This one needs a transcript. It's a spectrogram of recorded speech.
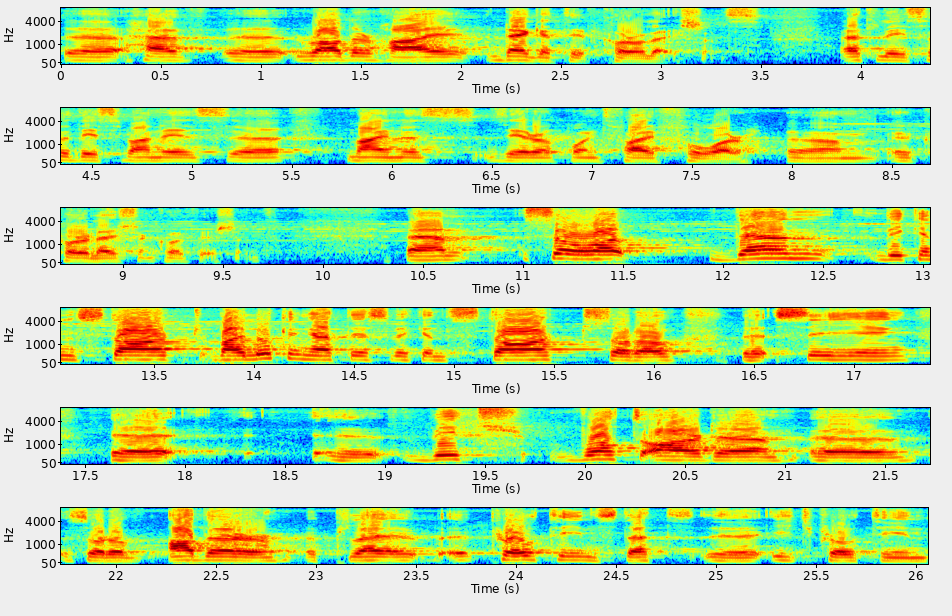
uh, have uh, rather high negative correlations. At least so this one is uh, minus 0.54 um, correlation coefficient. Um, so uh, then we can start, by looking at this, we can start sort of uh, seeing uh, uh, which, what are the uh, sort of other proteins that each protein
